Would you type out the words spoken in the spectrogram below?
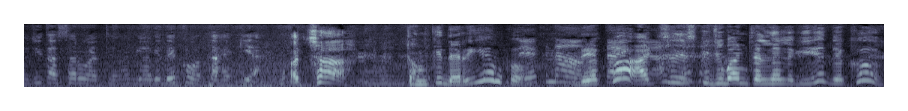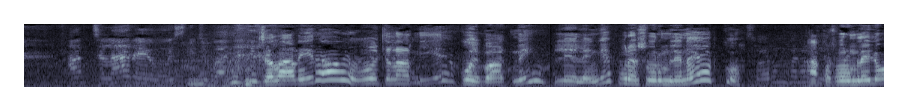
હજી તો શરૂઆત है आगे आगे देखो होता है क्या अच्छा धमकी दे रही है हमको देखना देखो आज से इसकी जुबान चलने लगी है देखो आप चला रहे हो इसकी जुबान चला नहीं रहा हूँ वो चला रही है कोई बात नहीं ले लेंगे पूरा शोरूम लेना है आपको शोरूम बना આખો શોરૂમ લઈ લો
